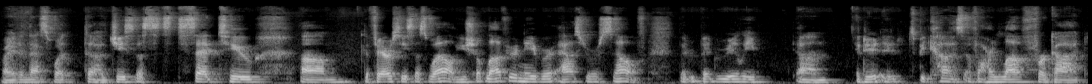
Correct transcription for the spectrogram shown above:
right? And that's what uh, Jesus said to um, the Pharisees as well. You shall love your neighbor as yourself. But, but really, um, it, it's because of our love for God.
